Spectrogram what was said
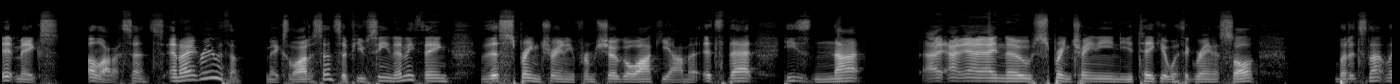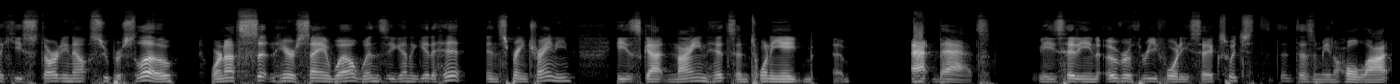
It makes a lot of sense. And I agree with him. Makes a lot of sense. If you've seen anything this spring training from Shogo Akiyama, it's that he's not. I, I, I know spring training, you take it with a grain of salt but it's not like he's starting out super slow. We're not sitting here saying, well, when's he going to get a hit in spring training? He's got nine hits and 28 uh, at bats. He's hitting over 346, which doesn't mean a whole lot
